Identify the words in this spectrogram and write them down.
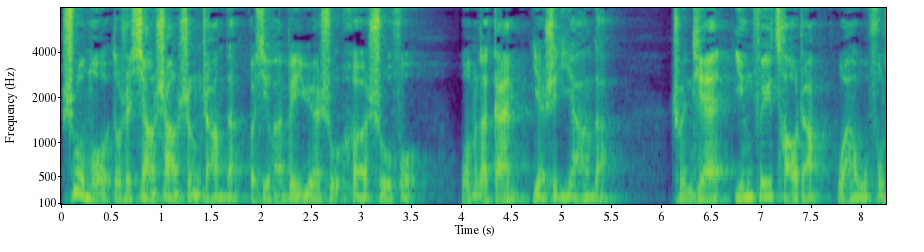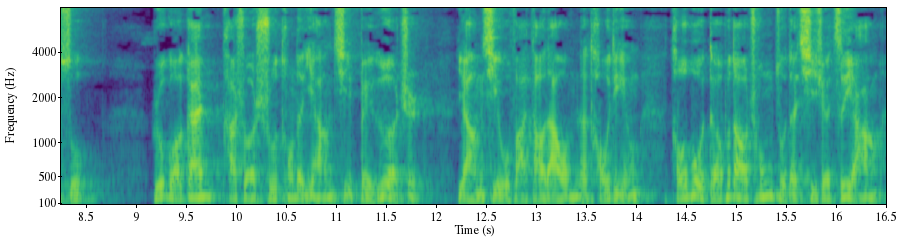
树木都是向上生长的，不喜欢被约束和束缚。我们的肝也是一样的，春天莺飞草长，万物复苏。如果肝它所疏通的阳气被遏制，阳气无法到达我们的头顶，头部得不到充足的气血滋养，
